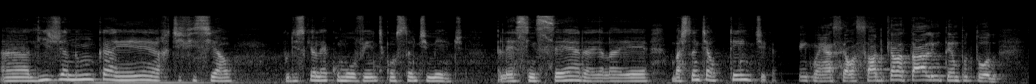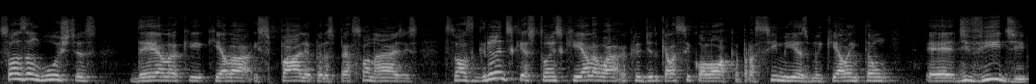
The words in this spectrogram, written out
A Lígia nunca é artificial, por isso que ela é comovente constantemente. Ela é sincera, ela é bastante autêntica. Quem conhece ela sabe que ela está ali o tempo todo. São as angústias dela que, que ela espalha pelos personagens, são as grandes questões que ela, eu acredito que ela se coloca para si mesma e que ela então é, divide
